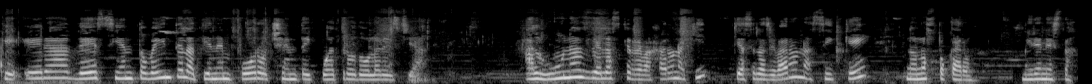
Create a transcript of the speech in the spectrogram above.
que era de 120, la tienen por 84 dólares ya. Algunas de las que rebajaron aquí ya se las llevaron, así que no nos tocaron. Miren esta,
